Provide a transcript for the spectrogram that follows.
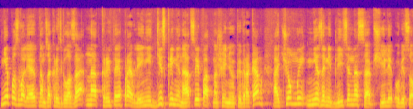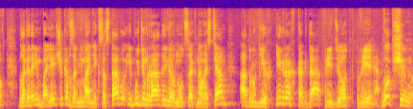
не позволяют нам закрыть глаза на открытое проявление дискриминации по отношению к игрокам, о чем мы незамедлительно сообщили Ubisoft. Благодарим болельщиков за внимание к составу и будем рады вернуться к новостям о других играх, когда придет время. В общем,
